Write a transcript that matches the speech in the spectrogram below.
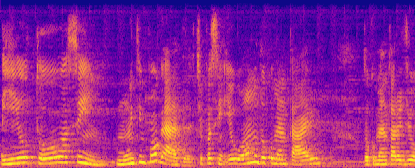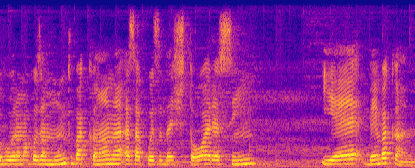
E eu tô, assim, muito empolgada. Tipo assim, eu amo documentário. Documentário de horror é uma coisa muito bacana, essa coisa da história, assim. E é bem bacana.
